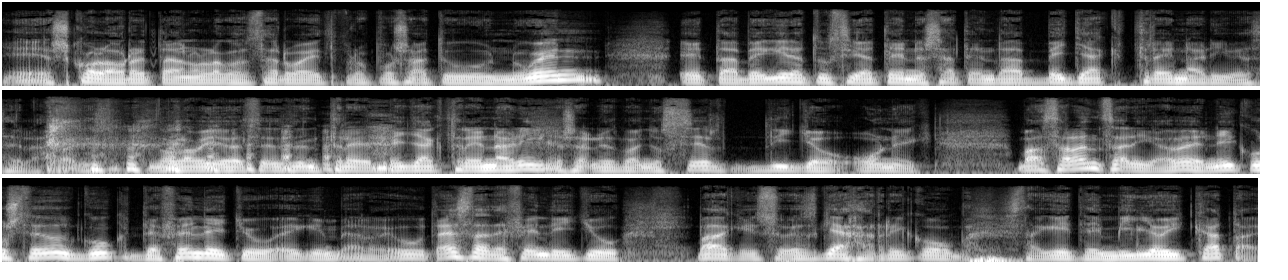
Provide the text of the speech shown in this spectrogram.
eh, eskola horretan nolako zerbait proposatu nuen, eta begiratu ziaten esaten da behiak trenari bezala. Ba, nola behiak trenari, esan ez baino zer dio honek. Ba, zalantzari gabe, nik uste dut guk defenditu egin behar dugu. Eta ez da defenditu, badakizu, ez gea jarriko, ez da egite, milioika, eta,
